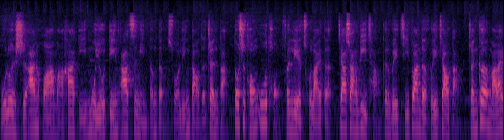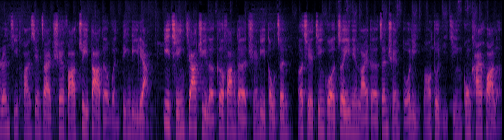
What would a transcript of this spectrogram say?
无论是安华、马哈迪、穆尤丁、阿兹敏等等所领导的政党，都是从乌统分裂出来的。加上立场更为极端的回教党，整个马来人集团现在缺乏最大的稳定力量。疫情加剧了各方的权力斗争，而且经过这一年来的争权夺利，矛盾已经公开化了，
